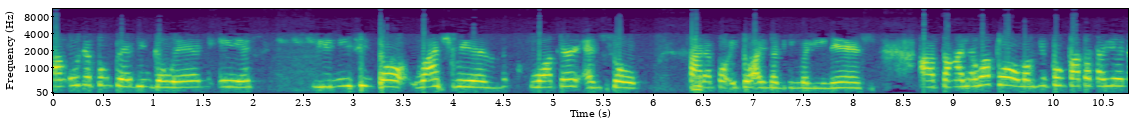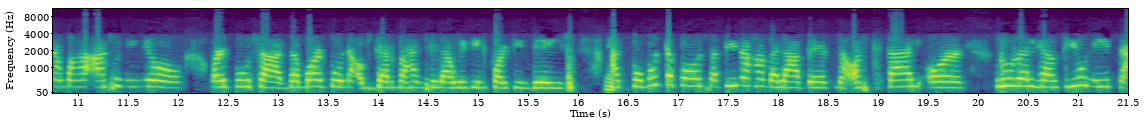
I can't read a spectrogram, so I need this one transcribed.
ang una pong pwedeng gawin is linisin po, wash with water and soap para po ito ay maging malinis. Ah, pangalawa po, huwag niyo pong papatayin ang mga aso ninyo or pusa. The more po na obserbahan sila within 14 days. At pumunta po sa pinakamalapit na hospital or rural health unit na,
